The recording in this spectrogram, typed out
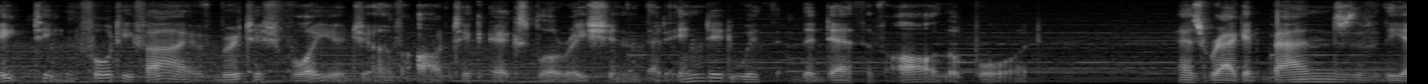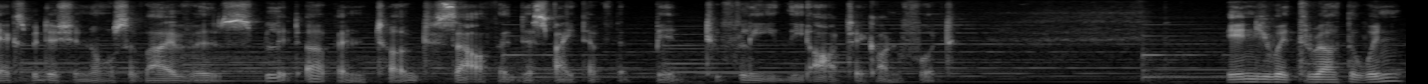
1845 British voyage of Arctic exploration that ended with the death of all aboard. As ragged bands of the expeditional survivors split up and tugged south in despite of the bid to flee the Arctic on foot. Inuit throughout the wind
